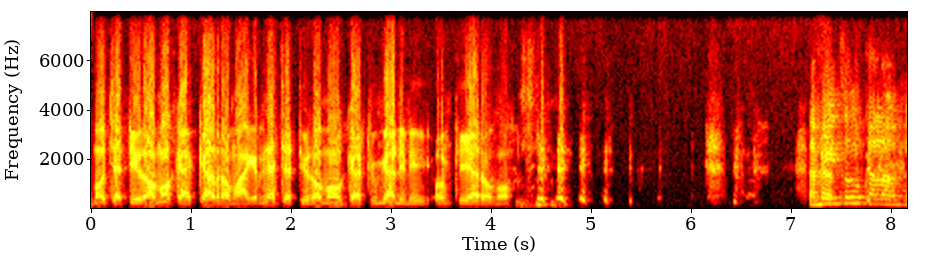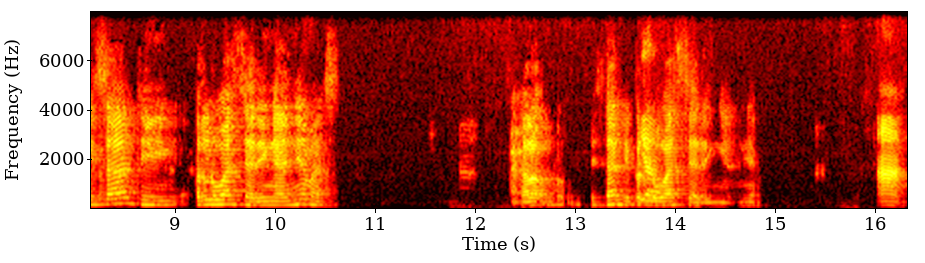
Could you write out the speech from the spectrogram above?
Mau jadi Romo gagal Romo, akhirnya jadi Romo gadungan ini Om Gea Romo. Tapi itu kalau bisa diperluas jaringannya, Mas. Kalau bisa diperluas jaringannya. Ah,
